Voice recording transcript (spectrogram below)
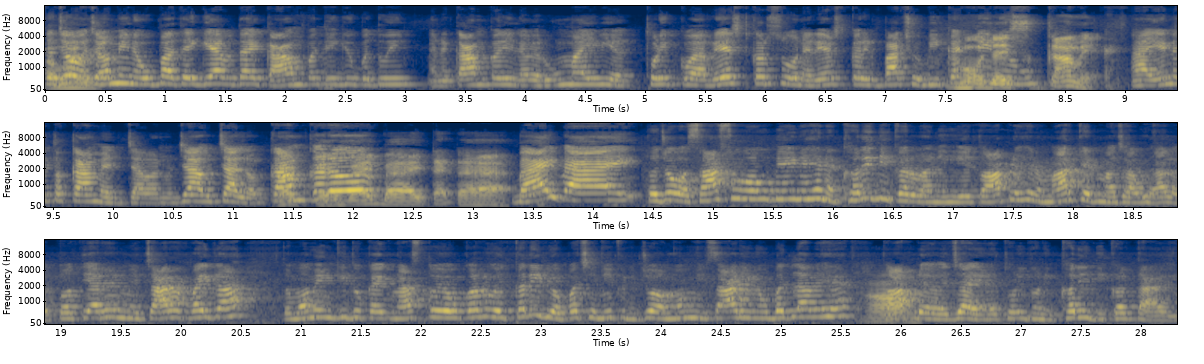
તો જો જમીને ઊભા થઈ ગયા બધા કામ પતી ગયું બધું અને કામ કરીને હવે રૂમમાં આવી થોડીક વાર રેસ્ટ કરશું અને રેસ્ટ કરીને પાછું બી કન્ટિન્યુ કામે. હા એને તો કામે જ જવાનું. જાવ ચાલો કામ કરો. Bye bye tata bye bye તો જો સાસુ વહુ બેને હે ને ખરીદી કરવાની એ તો આપણે છે ને માર્કેટમાં જવું હાલો તો અત્યારે મેં ચારક વાગ્યા તો મમ્મીને કીધું કંઈક નાસ્તો એવું કરવું હોય કરી લ્યો પછી નીકળી જો મમ્મી સાડી નું બદલાવે હે તો. આપણે હવે જાય અને થોડી ઘણી ખરીદી કરતા આવી.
